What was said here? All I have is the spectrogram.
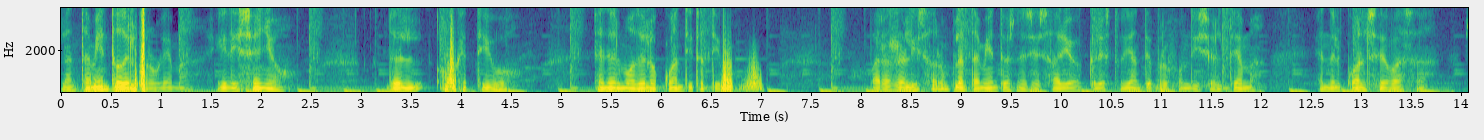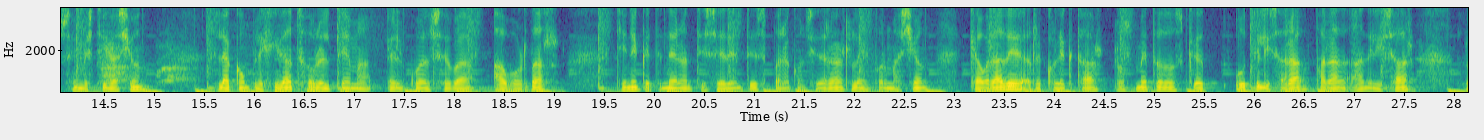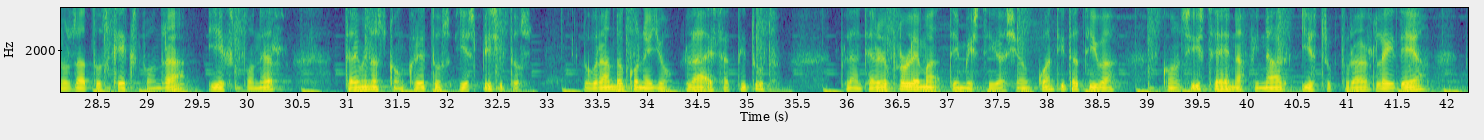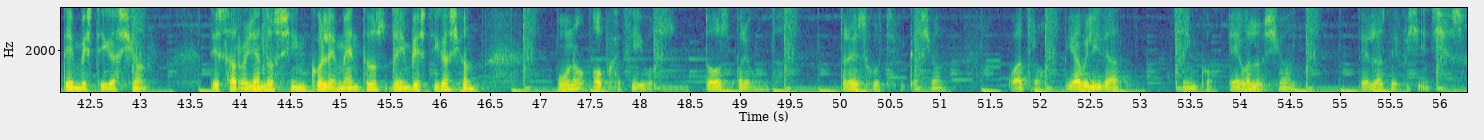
Planteamiento del problema y diseño del objetivo en el modelo cuantitativo. Para realizar un planteamiento es necesario que el estudiante profundice el tema en el cual se basa su investigación, la complejidad sobre el tema el cual se va a abordar. Tiene que tener antecedentes para considerar la información que habrá de recolectar, los métodos que utilizará para analizar los datos que expondrá y exponer términos concretos y explícitos, logrando con ello la exactitud. Plantear el problema de investigación cuantitativa consiste en afinar y estructurar la idea de investigación, desarrollando cinco elementos de investigación. 1. Objetivos. 2. Preguntas. 3. Justificación. 4. Viabilidad. 5. Evaluación de las deficiencias.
